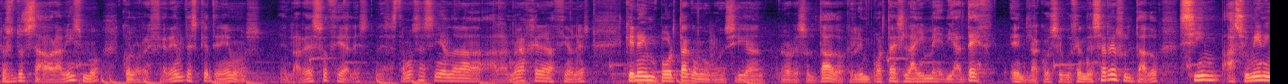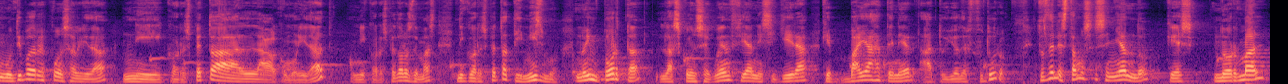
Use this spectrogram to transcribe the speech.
Nosotros ahora mismo, con los referentes que tenemos en las redes sociales, les estamos enseñando a, las nuevas generaciones que no importa cómo consigan los resultados, que lo importa es la inmediatez en la consecución de ese resultado sin asumir ningún tipo de responsabilidad ni con respecto a la comunidad, ni con respecto a los demás, ni con respecto a ti mismo. No importa las consecuencias ni siquiera que vayas a tener a tu yo del futuro. Entonces le estamos enseñando que es normal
